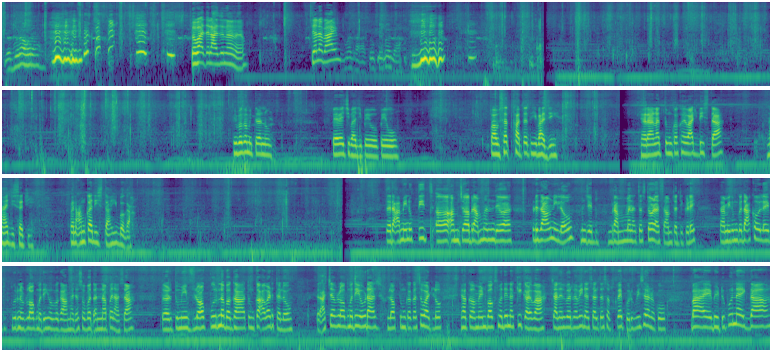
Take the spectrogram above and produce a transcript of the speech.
ये बुरा हो रहा तो माझ्या लाज ना चला बाय हे बघा मित्रांनो पेव्याची भाजी पेव पेव. पावसात खातात ही भाजी. ह्या रानात तुमका खंय वाट दिसता? नाही दिसाची पण आमका दिसता ही बघा. तर आम्ही नुकतीच आमच्या ब्राह्मण देवाकडे जाऊन इलो म्हणजे ब्राह्मणाचं स्थळ असं आमच्या तिकडे. तर आम्ही तुमका दाखवलंय पूर्ण व्लॉगमध्ये हो बघा माझ्यासोबत अण्णा पण असा. तर तुम्ही व्लॉग पूर्ण बघा तुमका आवडतलो. तर आजच्या व्लॉगमध्ये एवढाच व्लॉग तुमका कसं वाटलो? ह्या कमेंट बॉक्समध्ये नक्की कळवा. चॅनलवर नवीन असाल तर सबस्क्राईब करू विसरा नको. बाय भेटू पुन्हा एकदा.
